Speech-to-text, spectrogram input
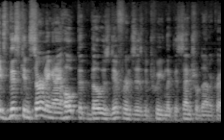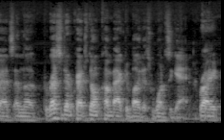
it's disconcerting, and I hope that those differences between like the central Democrats and the progressive Democrats don't come back to bite us once again, right?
